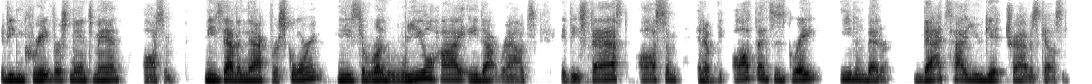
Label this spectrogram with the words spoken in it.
If he can create versus man to man, awesome. He needs to have a knack for scoring. He needs to run real high A dot routes. If he's fast, awesome. And if the offense is great, even better. That's how you get Travis Kelce.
